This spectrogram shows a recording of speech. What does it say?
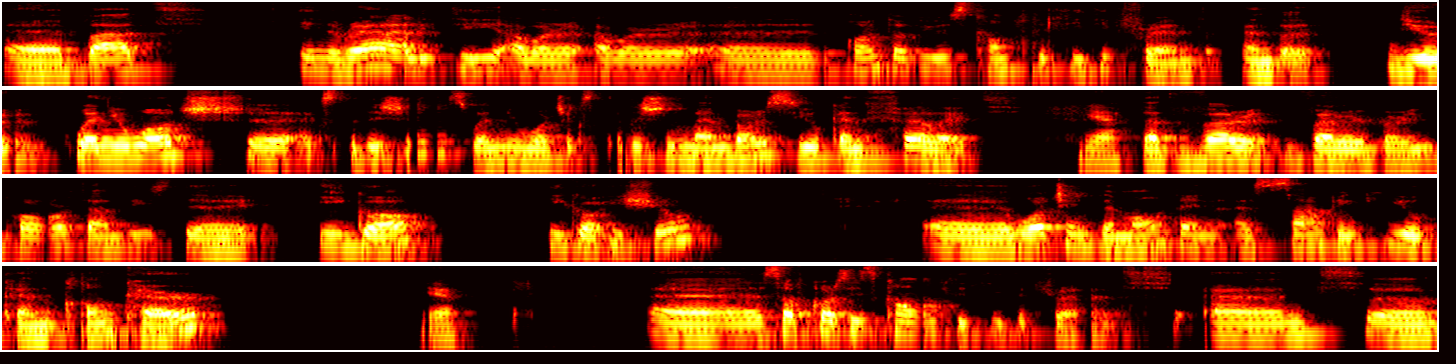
Uh, but in reality, our our uh, point of view is completely different. And uh, you, when you watch uh, expeditions, when you watch expedition members, you can feel it. Yeah. That very, very, very important is the ego, ego issue. Uh, watching the mountain as something you can conquer. Yeah. Uh, so of course it's completely different, and uh,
